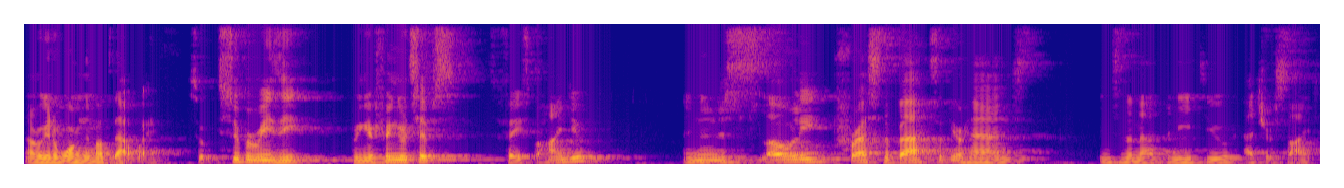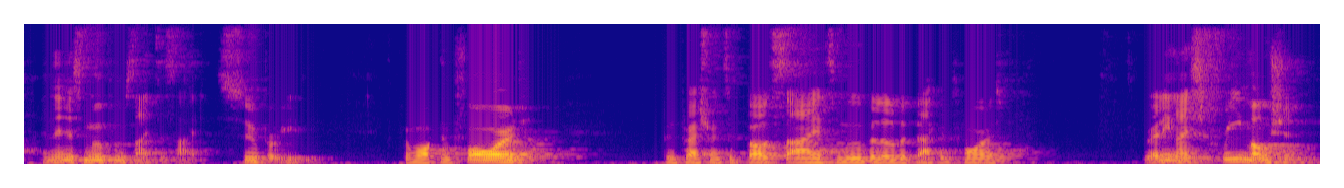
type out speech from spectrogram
Now we're going to warm them up that way. So super easy. Bring your fingertips face behind you. And then just slowly press the backs of your hands into the mat beneath you at your side and then just move from side to side. Super easy. And walk them forward. Bring pressure into both sides. Move a little bit back and forth. Really nice free motion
